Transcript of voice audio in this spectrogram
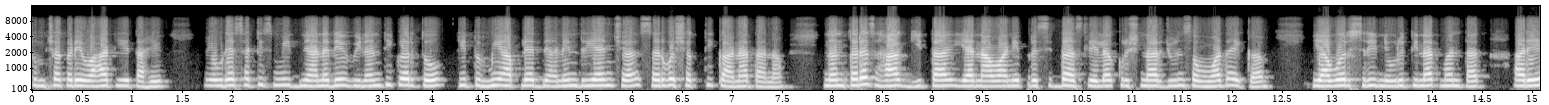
तुमच्याकडे वाहत येत आहे. एवढ्यासाठीच मी ज्ञानदेव विनंती करतो की तुम्ही आपल्या ज्ञानेंद्रियांच्या सर्व शक्ती कानात आणा. नंतरच हा गीता या नावाने प्रसिद्ध असलेला कृष्णार्जुन संवाद ऐका. यावर श्री निवृत्तीनाथ म्हणतात अरे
